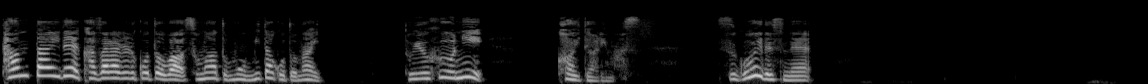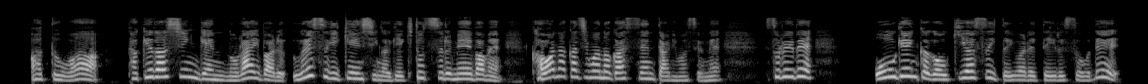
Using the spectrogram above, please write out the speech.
単体で飾られることはその後もう見たことないという風に書いてあります。すごいですね。あとは、武田信玄のライバル、上杉謙信が激突する名場面、川中島の合戦ってありますよね。それで、大喧嘩が起きやすいと言われているそうで、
